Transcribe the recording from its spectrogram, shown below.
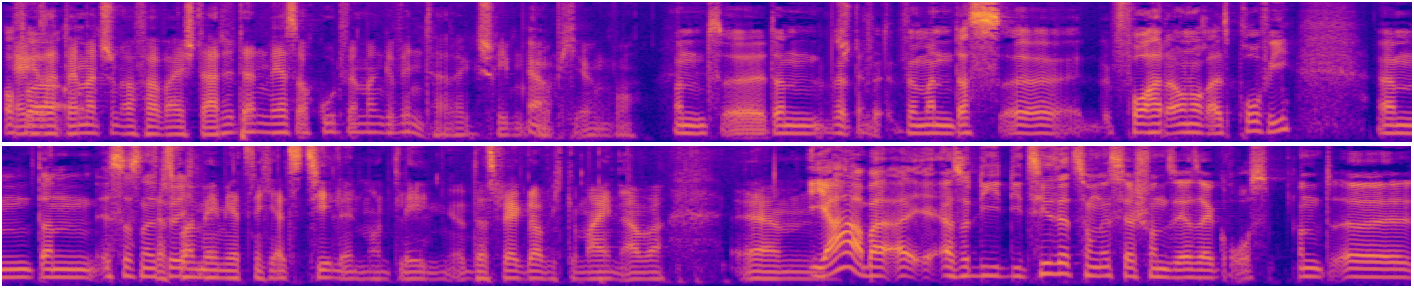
Er hat gesagt, wenn man schon auf Hawaii startet, dann wäre es auch gut, wenn man gewinnt, hat er geschrieben, Ja. glaube ich, irgendwo. Und äh, dann, wenn man das äh, vorhat, auch noch als Profi, ähm, dann ist das Das natürlich. wollen wir ihm jetzt nicht als Ziel in den Mund legen. Das wäre, glaube ich, gemein, aber ähm, ja, aber äh, also die, die Zielsetzung ist ja schon sehr, sehr groß. Und äh,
